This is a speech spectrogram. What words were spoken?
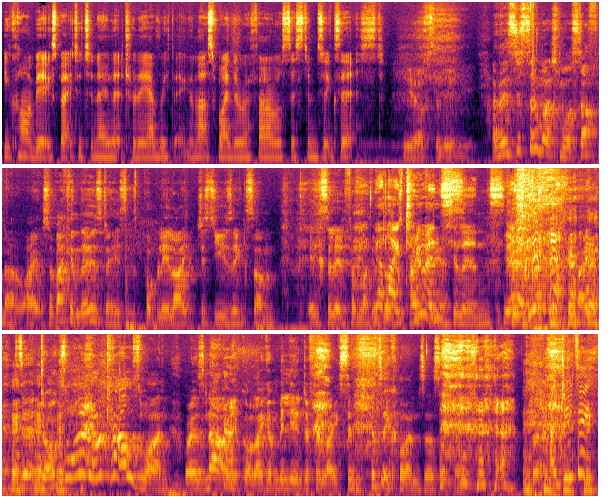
you can't be expected to know literally everything and that's why the referral systems exist Yeah, absolutely. And there's just so much more stuff now, right? So back in those days, it's probably like just using some insulin from like a you had dog's like two pancreas. insulins Yeah, exactly. like, is it a dog's one or a cow's one? Whereas now you've got like a million different like synthetic ones or something. I do think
